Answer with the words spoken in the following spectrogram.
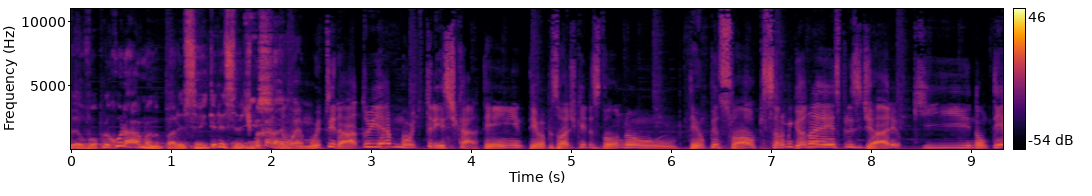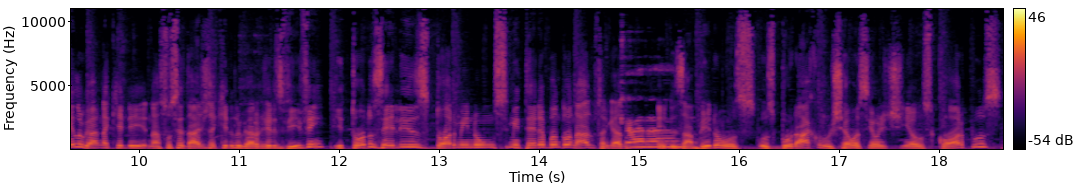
Eu vou procurar, mano, pareceu interessante pra Isso, caralho. Não, é muito irado e é muito triste, cara. Tem, tem um episódio que eles vão num. Tem um pessoal que, se eu não me engano, é ex-presidiário, que não tem lugar naquele, na sociedade daquele lugar onde eles vivem, e todos eles dormem num cemitério abandonado, tá ligado? Caralho. Eles abriram os, os buracos no chão, assim, onde tinha os corpos,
